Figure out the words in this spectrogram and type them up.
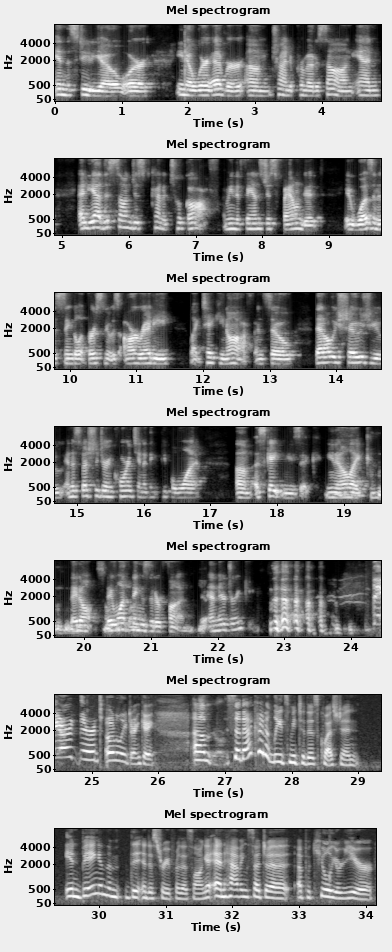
in the studio or, you know, wherever um, trying to promote a song. And and yeah, this song just kind of took off. I mean, the fans just found it. It wasn't a single at first, and it was already like taking off. And so that always shows you, and especially during quarantine, I think people want um, escape music. You know, like they don't, they want fun. things that are fun, Yeah. and they're drinking. They are they're totally drinking. Um, so that kind of leads me to this question: In being in the the industry for this long and having such a, a peculiar year,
